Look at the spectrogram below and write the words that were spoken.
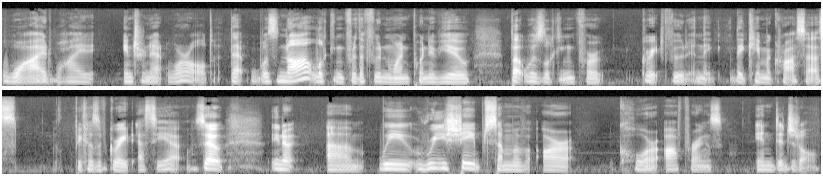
wide, wide internet world that was not looking for the food and wine point of view, but was looking for great food, and they they came across us because of great SEO. So, you know, um, we reshaped some of our core offerings in digital.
